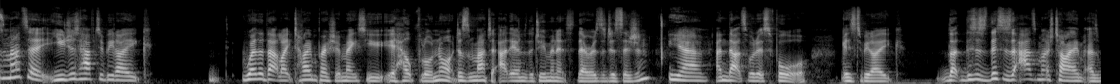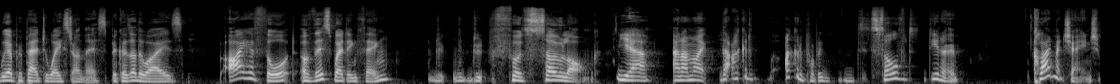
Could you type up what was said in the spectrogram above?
doesn't matter. You just have to be like, whether that like time pressure makes you helpful or not, doesn't matter. At the end of the two minutes, there is a decision, Yeah. and that's what it's for. Is to be like, that this is this is as much time as we are prepared to waste on this, because otherwise, I have thought of this wedding thing for so long, Yeah. and I'm like, I could I could have probably solved, you know, climate change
